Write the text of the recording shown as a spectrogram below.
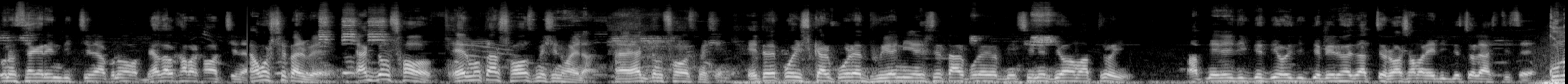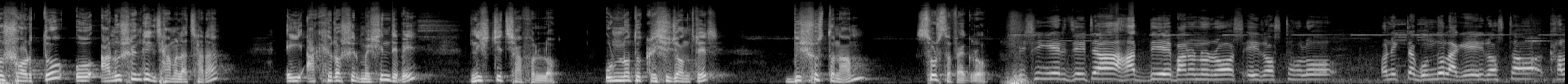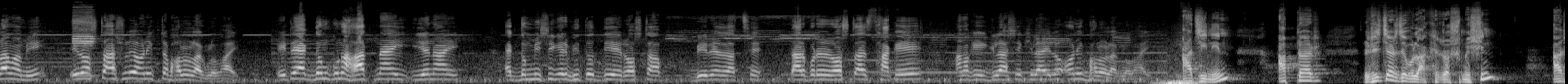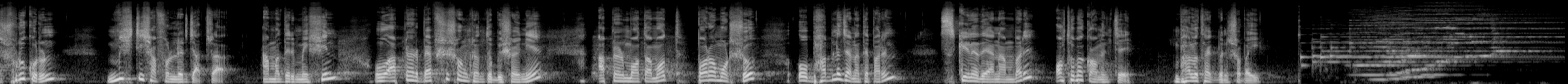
কোনো স্যাগারিন দিচ্ছি না কোনো ভেজাল খাবার খাওয়াচ্ছি না। অবশ্যই পারবে। একদম সহজ। এর মতো আর সহজ মেশিন হয় না। হ্যাঁ একদম সহজ মেশিন। এটা পরিষ্কার করে ধুয়ে নিয়ে এসে তারপরে মেশিনে দেওয়া মাত্রই আপনি এই দিক দিয়ে দিয়ে ওই দিক দিয়ে বের হয়ে যাচ্ছে রস আমার এই দিক দিয়ে চলে আসতেছে। কোনো শর্ত ও আনুষঙ্গিক ঝামেলা ছাড়া এই আখের রসের মেশিন দেবে নিশ্চিত সাফল্য। উন্নত কৃষিযন্ত্রের বিশ্বস্ত নাম সোর্স অফ অ্যাগ্রো মিশিংয়ের যেটা হাত দিয়ে বানানো রস এই রসটা হলো অনেকটা গন্ধ লাগে, এই রসটা খালাম আমি। এই রসটা আসলে অনেকটা ভালো লাগল ভাই। এটা একদম কোনো হাত নাই ইয়ে নাই, একদম মিশিংয়ের ভিতর দিয়ে রসটা বেড়ে যাচ্ছে। তারপরে রসটা থাকে, আমাকে এই গ্লাসে খিলাইলো, অনেক ভালো লাগল ভাই। আজই নিন আপনার রিচার্জেবল আখের রস মেশিন আর শুরু করুন মিষ্টি সাফল্যের যাত্রা। আমাদের মেশিন ও আপনার ব্যবসা সংক্রান্ত বিষয় নিয়ে আপনার মতামত, পরামর্শ ও ভাবনা জানাতে পারেন স্ক্রিনে দেয়া নাম্বারে অথবা কমেন্টে ভালো থাকবেন সবাই।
